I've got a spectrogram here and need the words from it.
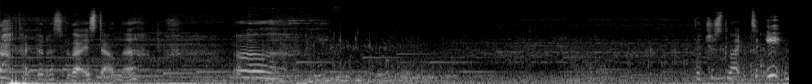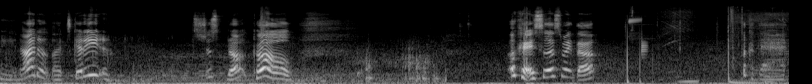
Oh, thank goodness for that. It's down there. Uh, they just like to eat me, and I don't like to get eaten. It's just not cool. Okay, so let's make that. Look at that.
